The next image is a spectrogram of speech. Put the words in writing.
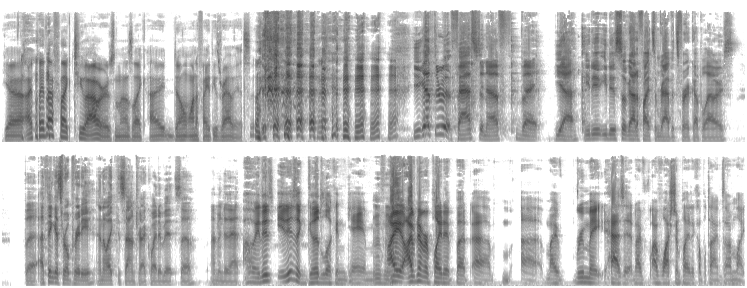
Yeah, I played that for like two hours, and I was like, I don't want to fight these rabbits. you get through it fast enough, but yeah, you do you do still got to fight some rabbits for a couple hours. But I think it's real pretty, and I like the soundtrack quite a bit, so I'm into that. Oh, it is. It is a good looking game. Mhm. I I've never played it, but uh, uh, my roommate has it, and I've I've watched him play it a couple times, and I'm like,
